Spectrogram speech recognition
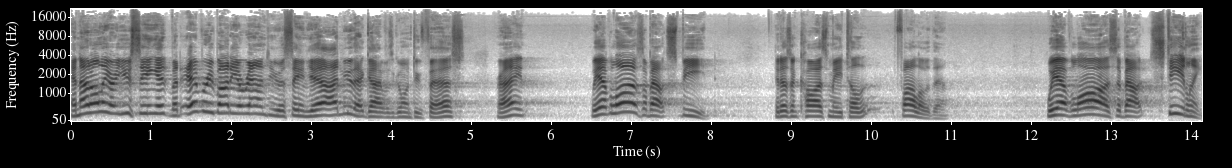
And not only are you seeing it, but everybody around you is saying, Yeah, I knew that guy was going too fast right? We have laws about speed. It doesn't cause me to follow them. We have laws about stealing,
